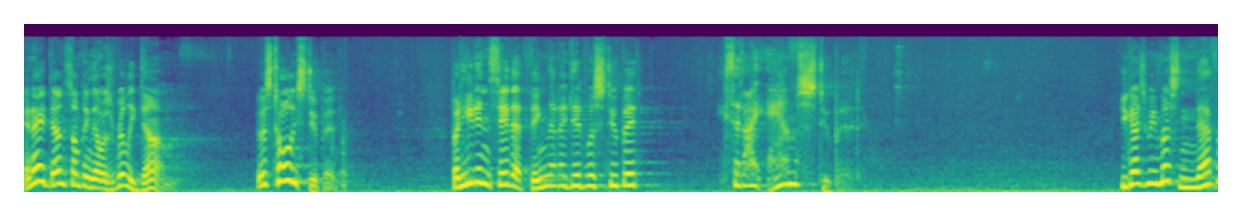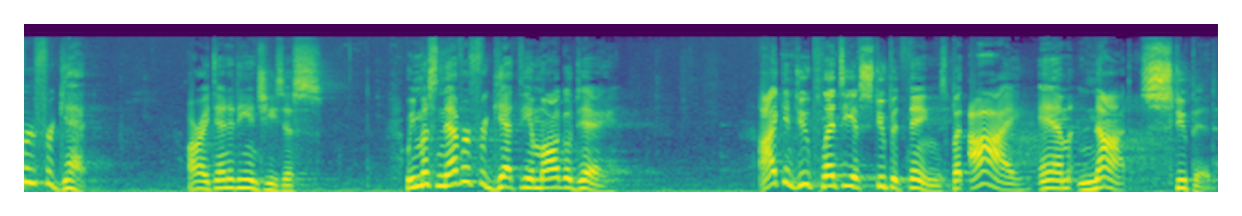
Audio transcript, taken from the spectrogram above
And I had done something that was really dumb. It was totally stupid. But he didn't say that thing that I did was stupid. He said, I am stupid. You guys, we must never forget our identity in Jesus. We must never forget the Imago Dei. I can do plenty of stupid things, but I am not stupid.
